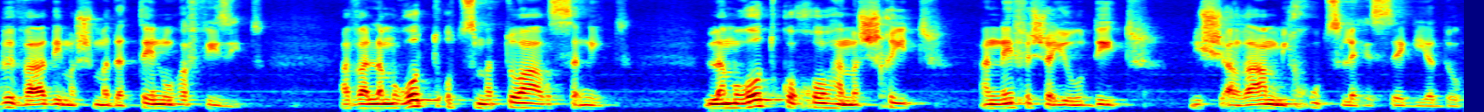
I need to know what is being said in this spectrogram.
בבד עם השמדתנו הפיזית. אבל למרות עוצמתו ההרסנית, למרות כוחו המשחית, הנפש היהודית נשארה מחוץ להישג ידו.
